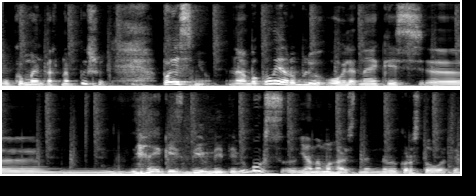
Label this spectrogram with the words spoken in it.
у коментах напишуть. Поясню. Бо коли я роблю огляд на якийсь, е, на якийсь дивний TV-бокс, я намагаюся не, не використовувати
